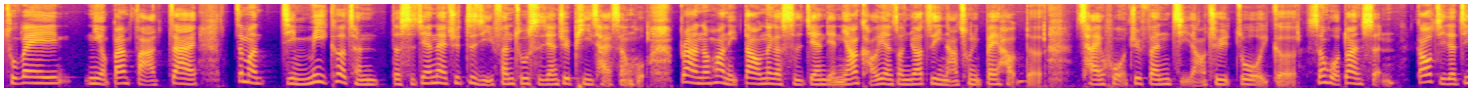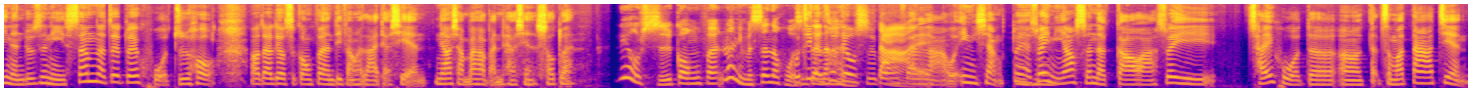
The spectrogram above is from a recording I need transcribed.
除非你有办法在这么紧密课程的时间内去自己分出时间去劈柴生火，不然的话，你到那个时间点你要考验的时候，你就要自己拿出你备好的柴火去分级，然后去做一个生火断绳。高级的技能就是你生了这堆火之后，然后在六十公分的地方会拉一条线，你要想办法把那条线烧断。六十公分，那你们生的火是真的很大，欸，六十公分啦，我印象。对，嗯，所以你要生的高啊，所以柴火的呃怎么搭建，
